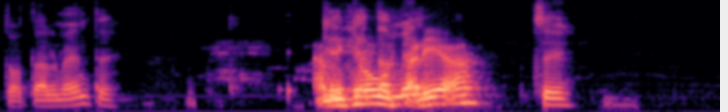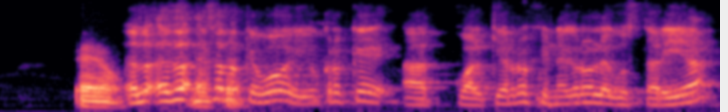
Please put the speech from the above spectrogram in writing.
Totalmente. A mí sí me gustaría. Sí. Pero. eso es lo que voy. Yo creo que a cualquier rojinegro le gustaría.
